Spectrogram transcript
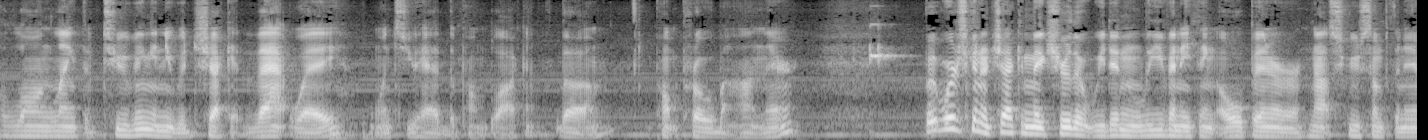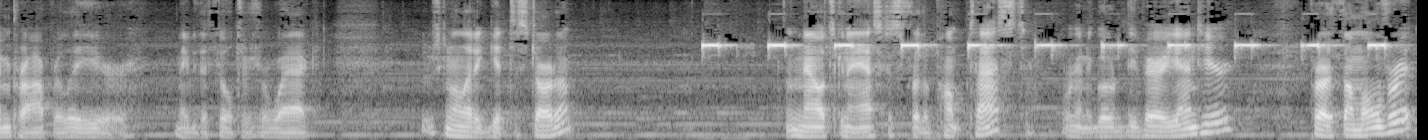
a long length of tubing and you would check it that way once you had the pump block, the pump probe on there. But we're just going to check and make sure that we didn't leave anything open or not screw something in properly or maybe the filters are whack. We're just going to let it get to startup. And now it's going to ask us for the pump test. We're going to go to the very end here, put our thumb over it,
